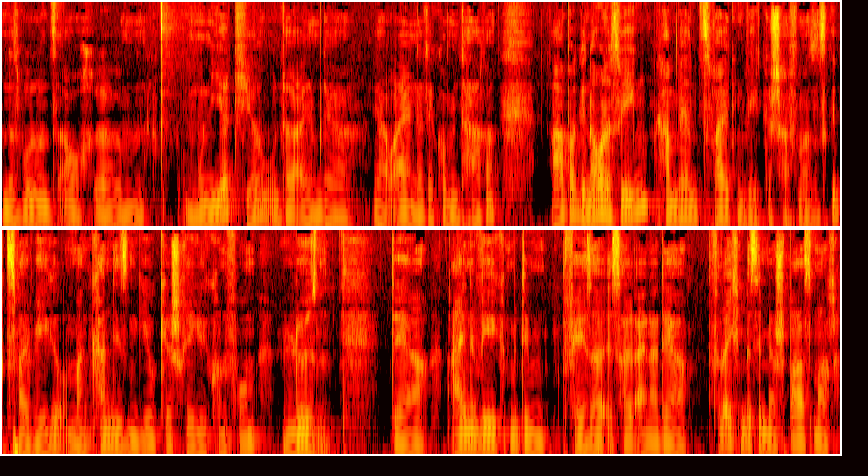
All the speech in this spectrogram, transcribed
Und das wurde uns auch ähm, moniert hier unter einem der, ja, einer der Kommentare. Aber genau deswegen haben wir einen zweiten Weg geschaffen. Also es gibt zwei Wege und man kann diesen Geocache regelkonform lösen. Der eine Weg mit dem Phaser ist halt einer, der vielleicht ein bisschen mehr Spaß macht.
